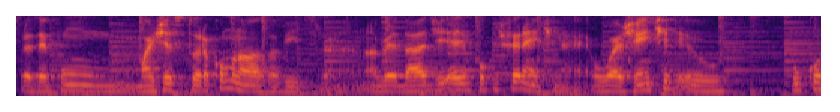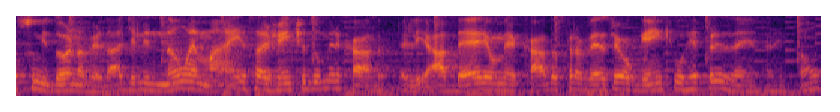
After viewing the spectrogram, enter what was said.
por exemplo, um, uma gestora como nós, a Vitzler. Né? Na verdade, é um pouco diferente, né? O agente, o, o consumidor, na verdade, ele não é mais agente do mercado. Ele adere ao mercado através de alguém que o representa. Então,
